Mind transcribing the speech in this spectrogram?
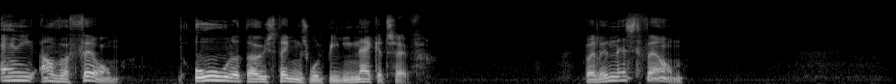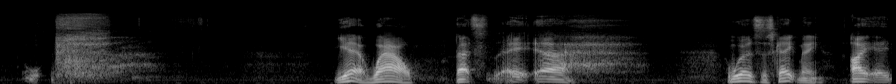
any other film, all of those things would be negative. But in this film, yeah, wow, that's, uh, words escape me. I,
